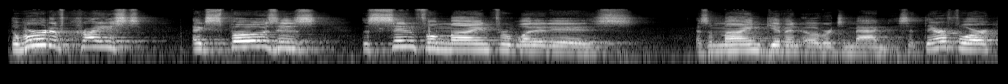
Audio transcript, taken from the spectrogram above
The word of Christ exposes the sinful mind for what it is as a mind given over to madness. It therefore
